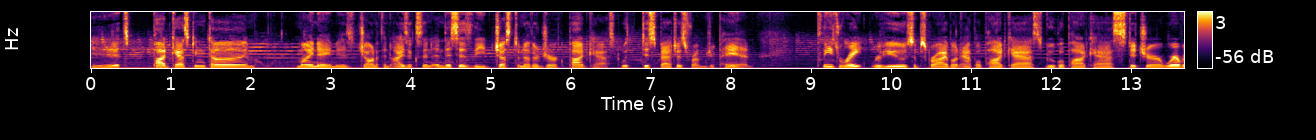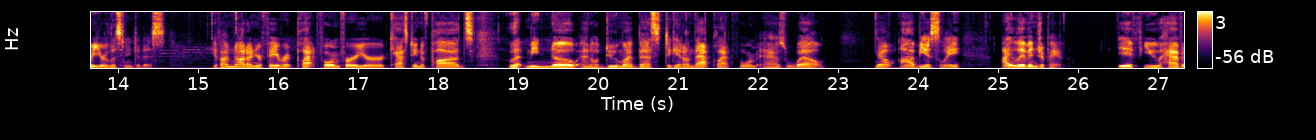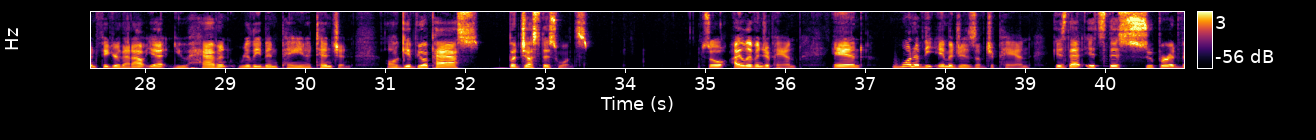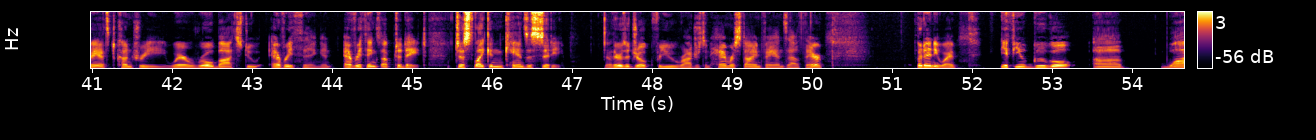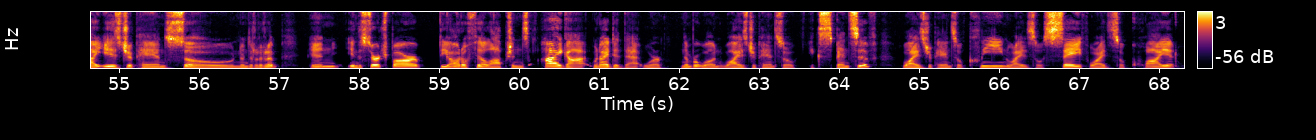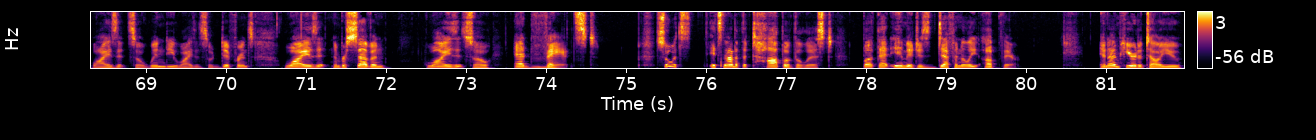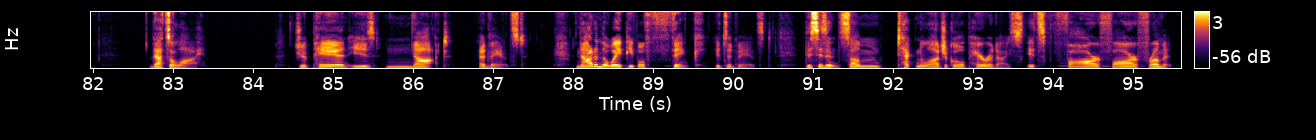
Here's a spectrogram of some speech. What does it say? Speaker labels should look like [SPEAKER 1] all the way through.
[SPEAKER 1] It's podcasting time. My name is Jonathan Isaacson, and this is the Just Another Jerk podcast with dispatches from Japan. Please rate, review, subscribe on Apple Podcasts, Google Podcasts, Stitcher, wherever you're listening to this. If I'm not on your favorite platform for your casting of pods, let me know and I'll do my best to get on that platform as well. Now, obviously, I live in Japan. If you haven't figured that out yet, you haven't really been paying attention. I'll give you a pass, but just this once. So, I live in Japan, and one of the images of Japan is that it's this super advanced country where robots do everything and everything's up to date, just like in Kansas City. Now, there's a joke for you Rodgers and Hammerstein fans out there. But anyway, if you Google uh, why is Japan so? And in the search bar, the autofill options I got when I did that were number one, why is Japan so expensive? Why is Japan so clean? Why is it so safe? Why is it so quiet? Why is it so windy? Why is it so different? Why is it number seven? Why is it so advanced? So it's it's not at the top of the list, but that image is definitely up there. And I'm here to tell you that's a lie. Japan is not advanced. Not in the way people think it's advanced. This isn't some technological paradise. It's far, far from it.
